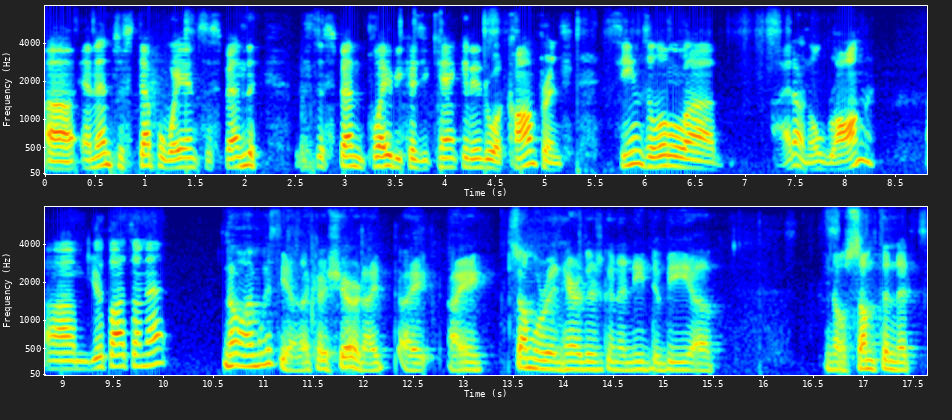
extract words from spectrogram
uh, and then to step away and suspend suspend play because you can't get into a conference seems a little, uh, I don't know, wrong. Um, your thoughts on that? No, I'm with you. Like I shared, I, I, I somewhere in here there's going to need to be a you know something that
